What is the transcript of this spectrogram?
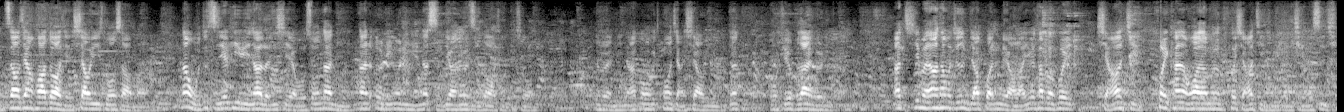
你知道这样花多少钱，效益多少吗？那我就直接批评他冷血，我说那你那二零二零年那死掉那个值多少钱？你说，对不对？你拿跟我跟我讲效益，那我觉得不太合理。那基本上他们就是比较官僚啦，因为他们会想要解会刊的话，他们会想要解决眼前的事情。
